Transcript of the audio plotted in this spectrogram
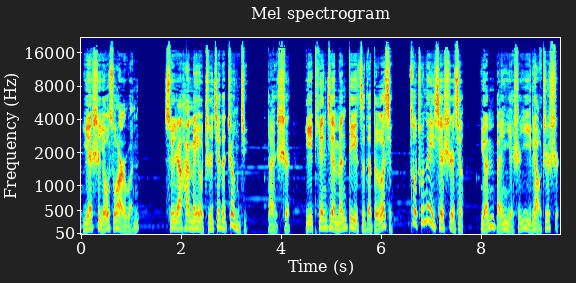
也是有所耳闻，虽然还没有直接的证据，但是以天剑门弟子的德行，做出那些事情原本也是意料之事。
